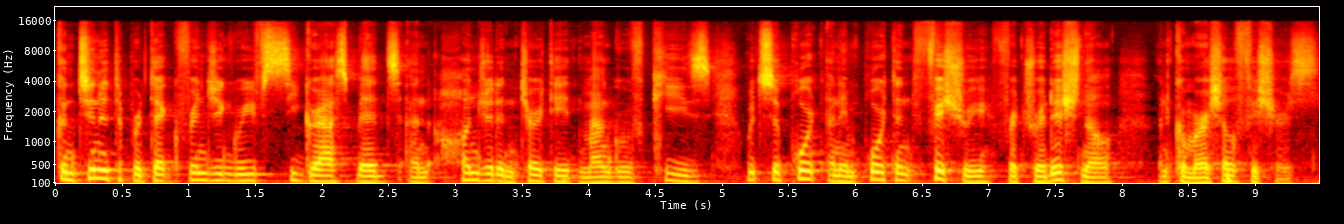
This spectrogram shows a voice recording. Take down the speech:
continue to protect fringing reefs, seagrass beds, and 138 mangrove keys, which support an important fishery for traditional and commercial fishers.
